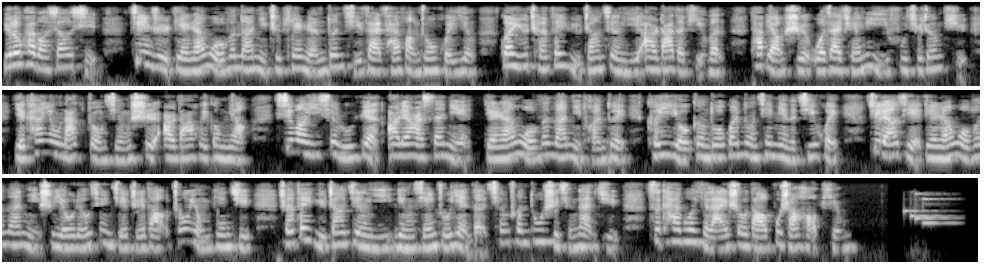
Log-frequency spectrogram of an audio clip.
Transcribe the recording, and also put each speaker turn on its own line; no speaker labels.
娱乐快报消息近日点燃我温暖你制片人敦奇在采访中回应关于陈飞宇张静怡二搭的提问。他表示我在全力以赴去争取也看用哪种形式二搭会更妙。希望一切如愿二零二三年点燃我温暖你团队可以有更多观众见面的机会。据了解点燃我温暖你是由刘俊杰执导周勇编剧陈飞宇张静怡领衔主演的青春都市情感剧自开播以来受到不少好评。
